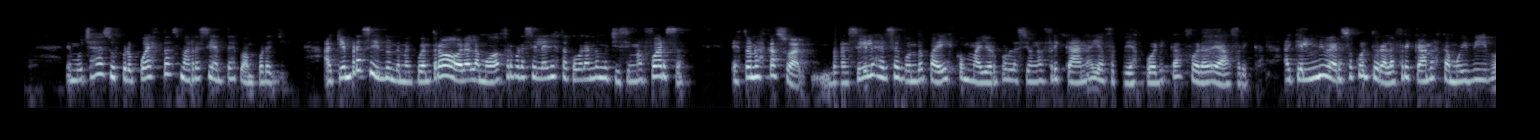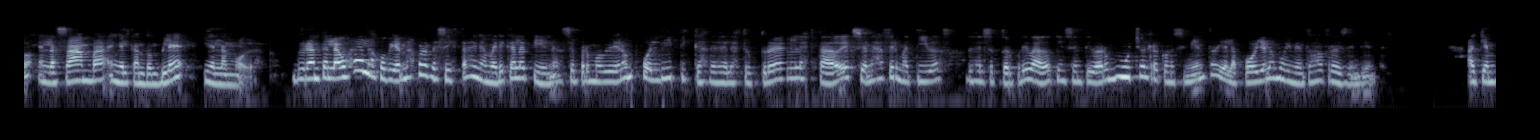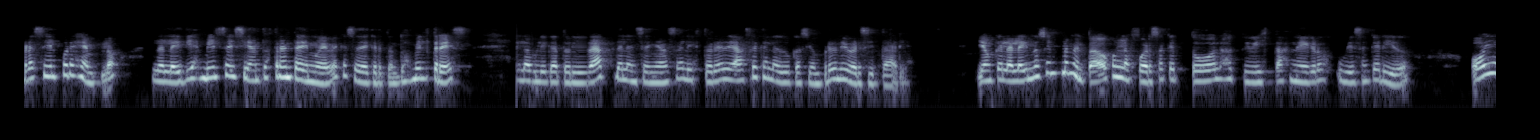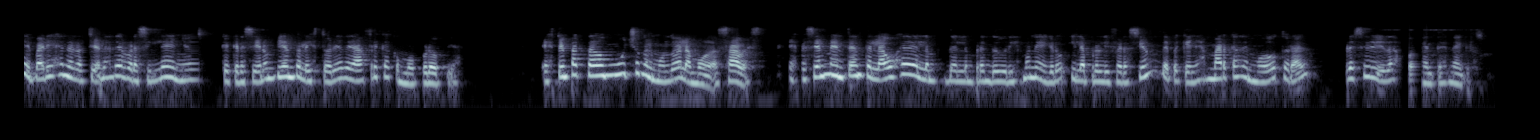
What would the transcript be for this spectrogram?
Y muchas de sus propuestas más recientes van por allí. Aquí en Brasil, donde me encuentro ahora, la moda afro-brasileña está cobrando muchísima fuerza. Esto no es casual. Brasil es el segundo país con mayor población africana y afrodiaspórica fuera de África. Aquí el universo cultural africano está muy vivo en la samba, en el candomblé y en la moda. Durante el auge de los gobiernos progresistas en América Latina, se promovieron políticas desde la estructura del Estado y acciones afirmativas desde el sector privado que incentivaron mucho el reconocimiento y el apoyo a los movimientos afrodescendientes. Aquí en Brasil, por ejemplo, la ley 10.639, que se decretó en 2003, la obligatoriedad de la enseñanza de la historia de África en la educación preuniversitaria. Y aunque la ley no se ha implementado con la fuerza que todos los activistas negros hubiesen querido, hoy hay varias generaciones de brasileños que crecieron viendo la historia de África como propia. Esto ha impactado mucho en el mundo de la moda, ¿sabes? Especialmente ante el auge del, del emprendedurismo negro y la proliferación de pequeñas marcas de moda autoral presididas por agentes negros.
